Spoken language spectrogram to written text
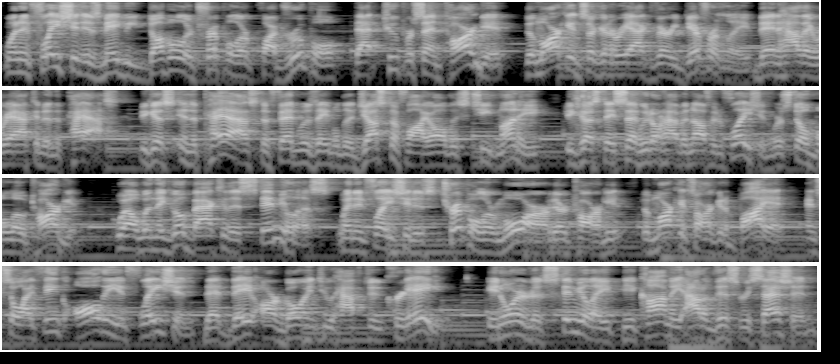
when inflation is maybe double or triple or quadruple that 2% target, the markets are going to react very differently than how they reacted in the past. Because in the past, the Fed was able to justify all this cheap money because they said we don't have enough inflation. We're still below below target. Well, when they go back to this stimulus, when inflation is triple or more their target, the markets aren't going to buy it. And so I think all the inflation that they are going to have to create in order to stimulate the economy out of this recession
